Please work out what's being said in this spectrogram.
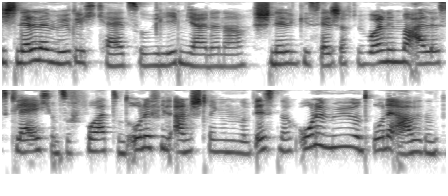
die schnelle Möglichkeit, so wir leben ja in einer schnellen Gesellschaft, wir wollen immer alles gleich und sofort und ohne viel Anstrengung und am besten auch ohne Mühe und ohne Arbeit und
